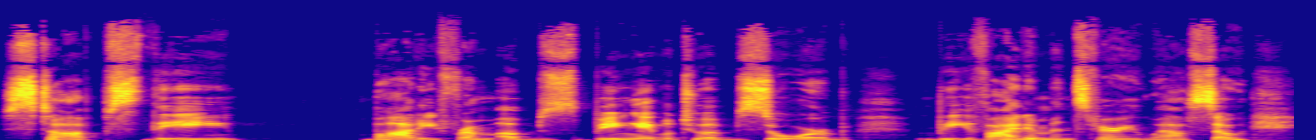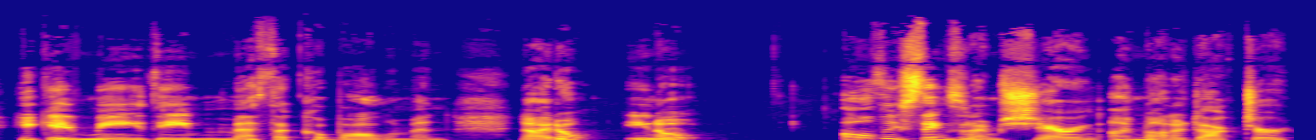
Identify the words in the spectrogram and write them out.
stops the body from abs- being able to absorb B vitamins very well. So he gave me the methylcobalamin. Now, I don't, you know, all these things that I'm sharing, I'm not a doctor.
